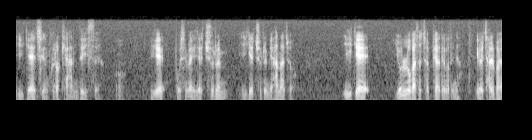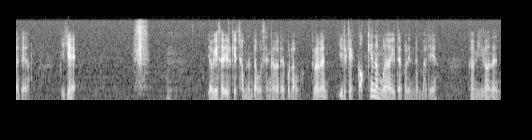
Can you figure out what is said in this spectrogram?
이게 지금 그렇게 안 돼 있어요. 어. 이게 보시면 이제 주름 이게 주름이 하나죠. 이게 요로 가서 접혀야 되거든요 이걸 잘 봐야 돼요. 이게 음, 여기서 이렇게 접는다고 생각을 해보라고. 그러면 이렇게 꺾이는 모양이 돼 버린단 말이에요. 그럼 이거는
